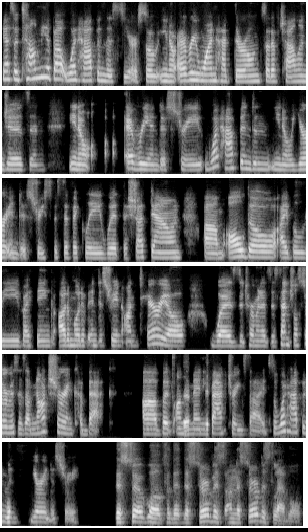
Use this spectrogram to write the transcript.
Yeah, so tell me about what happened this year. So, you know, everyone had their own set of challenges and, you know, every industry. What happened in, you know, your industry specifically with the shutdown? Um, although I believe, I think automotive industry in Ontario was determined as essential services, I'm not sure in Quebec, uh, but on the manufacturing side. So what happened with your industry? The ser- well for the, the service on the service level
